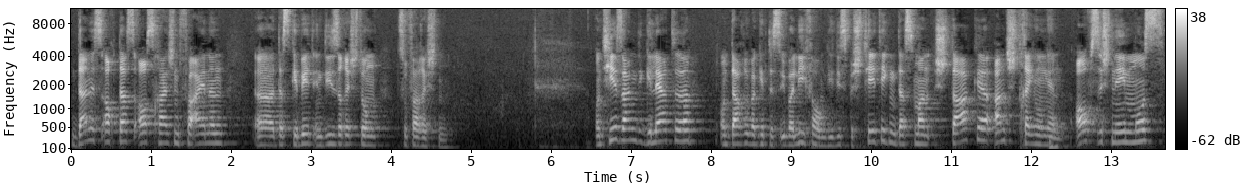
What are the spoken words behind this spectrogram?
dann ist auch das ausreichend für einen, äh, das Gebet in diese Richtung zu verrichten. Und hier sagen die Gelehrte, und darüber gibt es Überlieferungen, die dies bestätigen, dass man starke Anstrengungen auf sich nehmen muss,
